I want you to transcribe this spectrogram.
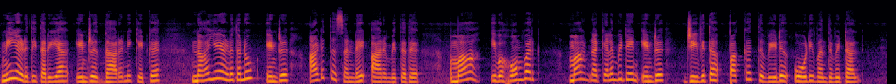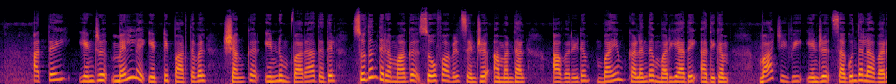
நீ எழுதி தரியா? என்று தாரணி கேட்க நான் ஏன் எழுதணும் என்று அடுத்த சண்டை ஆரம்பித்தது. மா இவ ஹோம்ஒர்க் மா நான் கிளம்பிட்டேன் என்று ஜீவிதா பக்கத்து வீடு ஓடி வந்து விட்டாள். அத்தை என்று மெல்ல எட்டி பார்த்தவள் ஷங்கர் இன்னும் வராததில் சுதந்திரமாக சோஃபாவில் சென்று அமர்ந்தாள். அவரிடம் பயம் கலந்த மரியாதை அதிகம். வா ஜீவி என்று சகுந்தலா வர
